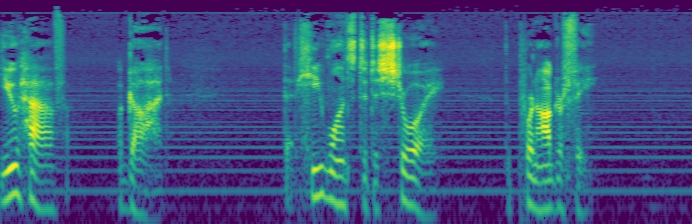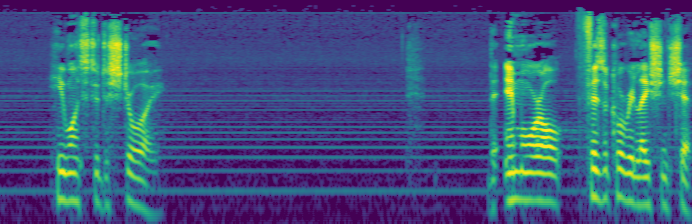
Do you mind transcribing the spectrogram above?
you have a God that he wants to destroy the pornography. He wants to destroy the immoral physical relationship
